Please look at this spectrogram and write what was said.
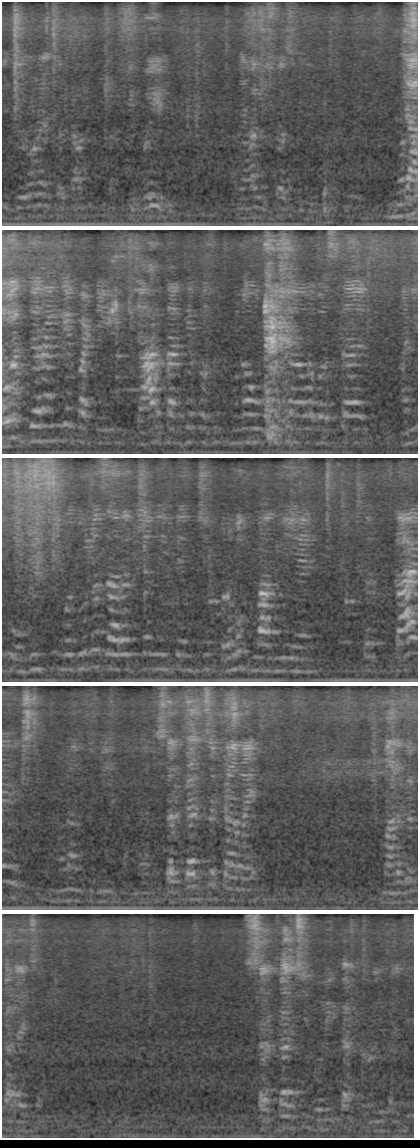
ती जिरवण्याचं काम नक्की होईल आणि हा विश्वास मी मनोज जरांगे पाटील चार तारखेपासून पुन्हा उपोषणाला बसतायत आणि ओबीसी मधूनच आरक्षण ही त्यांची प्रमुख मागणी आहे. तर काय म्हणाल तुम्ही? सरकारचं काम आहे. मार्ग काढायचा. सरकारची भूमिका ठरवली पाहिजे.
